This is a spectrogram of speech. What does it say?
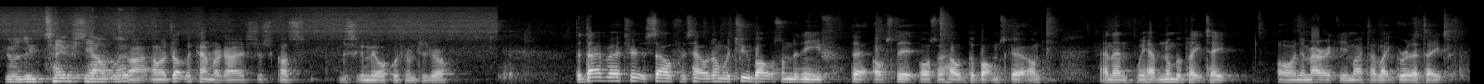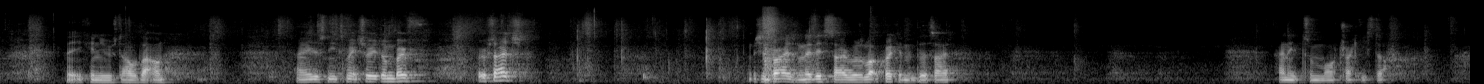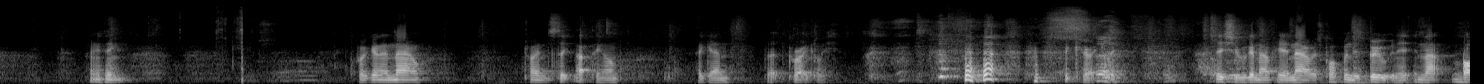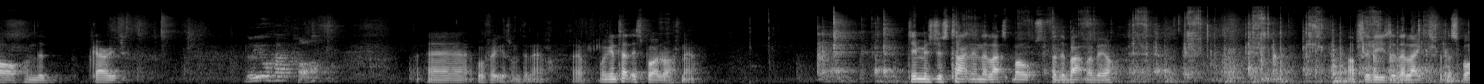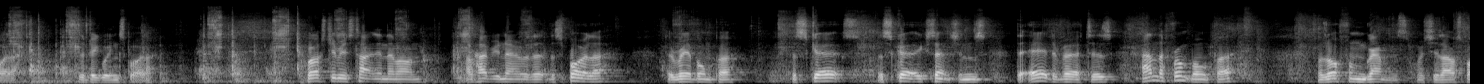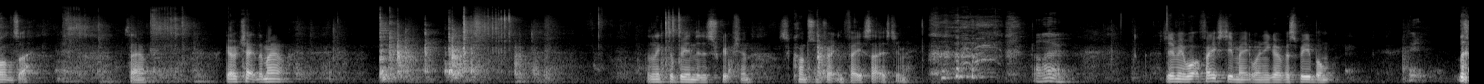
You want to do two? See how it works. Right, I'm gonna drop the camera, guys, just because this is gonna be awkward for him to draw. The diverter itself is held on with two bolts underneath that obviously also held the bottom skirt on, and then we have number plate tape, or in America you might have like Gorilla tape that you can use to hold that on. You just need to make sure you've done both both sides. Which surprisingly, this side was a lot quicker than the other side. I need some more tracky stuff. Anything? We're gonna now try and stick that thing on again, but correctly. correctly. The issue we're gonna have here now is popping this boot in it in that bar on the garage. Do you all have cloth? Uh, we'll figure something out. So we're gonna take this spoiler off now. Jim is just tightening the last bolts for the Batmobile. Obviously these are the legs for the spoiler, the big wing spoiler. Whilst Jim is tightening them on, I'll have you know that the spoiler, the rear bumper, the skirts, the skirt extensions, the air diverters and the front bumper was all from Grams, which is our sponsor. So go check them out. The link will be in the description. It's a concentrating face that is, Jimmy. I know. Jimmy, what face do you make when you go over a speed bump?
